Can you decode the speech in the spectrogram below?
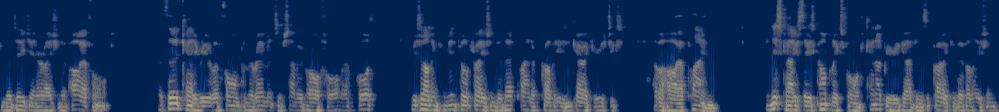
from the degeneration of higher forms. A third category will have formed from the remnants of some evolved form, and a fourth resulting from infiltration to that plane of properties and characteristics of a higher plane. In this case, these complex forms cannot be regarded as the product of evolution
